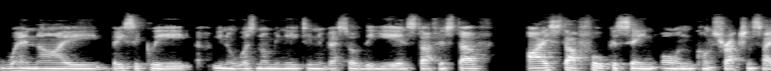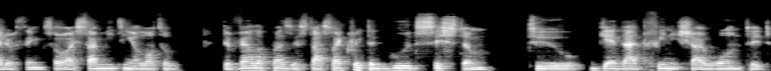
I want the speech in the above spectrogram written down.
when i basically you know was nominated investor of the year and stuff and stuff i start focusing on construction side of things. So i start meeting a lot of developers and stuff. So i create a good system to get that finish i wanted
